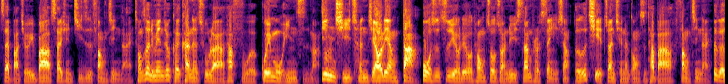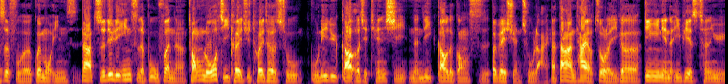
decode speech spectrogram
再把九一八的筛选机制放进来，从这里面就可以看得出来啊，它符合规模因子嘛，近期成交量大或是自由流通周转率三 percent 以上，而且赚钱的公司，它把它放进来，这个是符合规模因子。那殖利率因子的部分呢，从逻辑可以去推测出股利率高而且填息能力高的公司会被选出来。那当然，它有做了一个近一年的 EPS 乘以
